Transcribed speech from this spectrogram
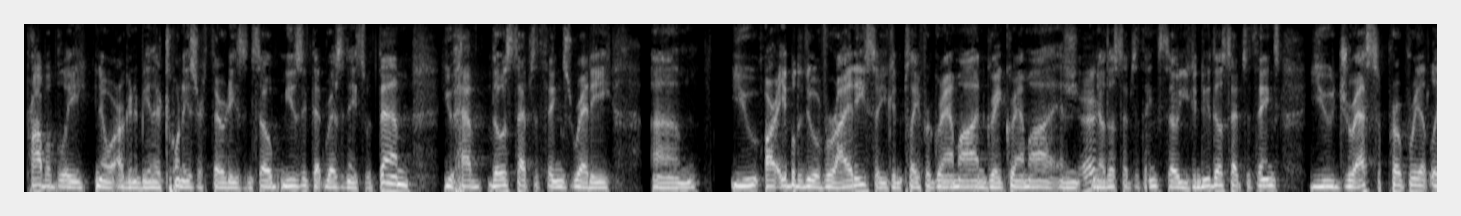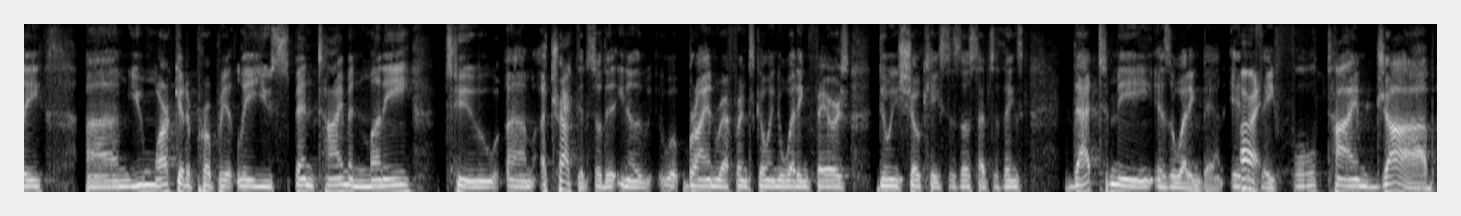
probably you know are going to be in their twenties or thirties, and so music that resonates with them. You have those types of things ready. Um, you are able to do a variety. So you can play for grandma and great grandma and Sure. you know those types of things. So you can do those types of things. You dress appropriately. Um, you market appropriately. You spend time and money to um, attract it. So that you know Brian referenced going to wedding fairs, doing showcases, those types of things. That to me is a wedding band. It is a full time job,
